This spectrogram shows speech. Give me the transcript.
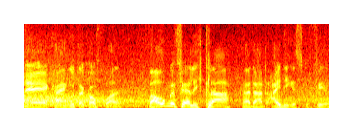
Nee, kein guter Kopfball. War ungefährlich, klar. Ja, da hat einiges gefehlt.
